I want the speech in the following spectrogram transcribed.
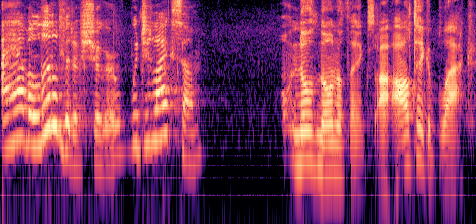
I have a little bit of sugar. Would you like some? Oh, no, no, no, thanks. I- I'll take a black.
